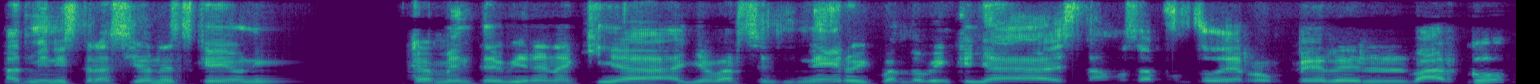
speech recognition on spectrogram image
administraciones que únicamente vienen aquí a llevarse el dinero y cuando ven que ya estamos a punto de romper el barco,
